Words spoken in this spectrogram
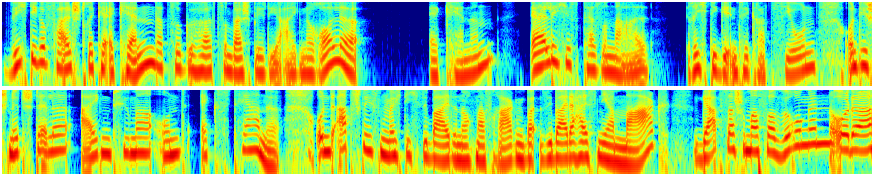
wichtige Fallstricke erkennen. Dazu gehört zum Beispiel die eigene Rolle erkennen, ehrliches Personal richtige Integration und die Schnittstelle Eigentümer und Externe. Und abschließend möchte ich Sie beide nochmal fragen. Sie beide heißen ja Marc. Gab es da schon mal Verwirrungen oder?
